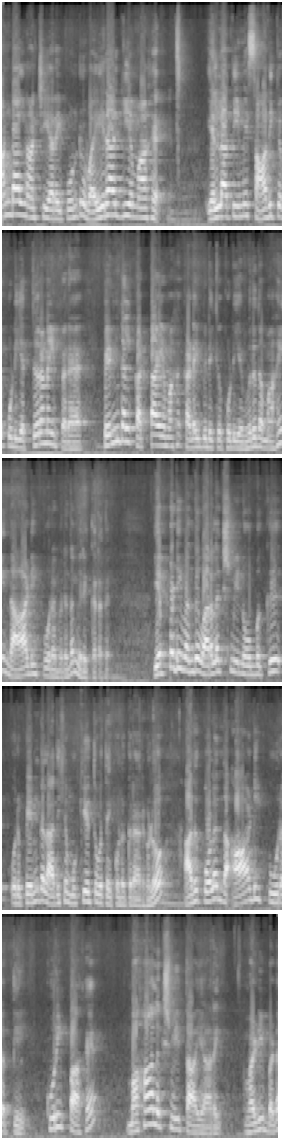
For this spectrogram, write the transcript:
ஆண்டாள் நாச்சியாரை போன்று வைராகியமாக எல்லாத்தையுமே சாதிக்கக்கூடிய திறனை பெற பெண்கள் கட்டாயமாக கடைபிடிக்கக்கூடிய விரதமாக இந்த ஆடிப்பூர விரதம் இருக்கிறது. எப்படி வந்து வரலட்சுமி நோன்புக்கு ஒரு பெண்கள் அதிக முக்கியத்துவத்தை கொடுக்கிறார்களோ அது போல இந்த ஆடிப்பூரத்தில் குறிப்பாக மகாலட்சுமி தாயாரை வழிபட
